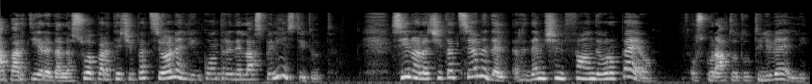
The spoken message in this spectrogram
a partire dalla sua partecipazione agli incontri dell'Aspen Institute, sino alla citazione del Redemption Fund europeo, oscurato a tutti i livelli.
